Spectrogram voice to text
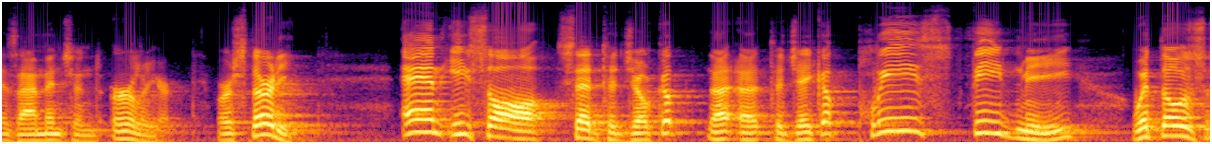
as I mentioned earlier. Verse 30. And Esau said to Jacob, uh, uh, to Jacob, "Please feed me with those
